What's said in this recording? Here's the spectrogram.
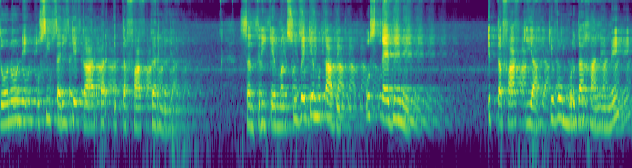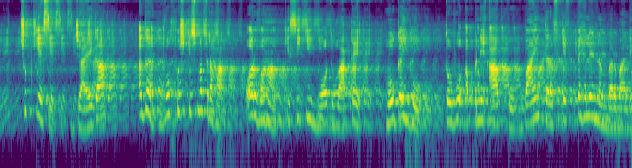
दोनों ने उसी तरीके कार पर इत्तफाक कर लिया। संतरी के मंसूबे के मुताबिक उस कैदी ने इत्तफाक किया कि वो मुर्दा खाने में छुपके से जाएगा। अगर वो खुशकिस्मत रहा और वहाँ किसी की मौत वाक़ हो गई हो तो वो अपने आप को बाएँ तरफ़ के पहले नंबर वाले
